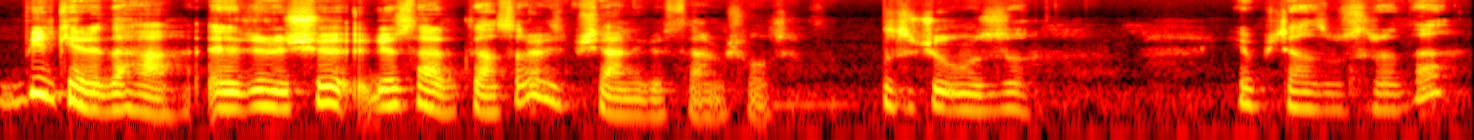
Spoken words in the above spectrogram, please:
Bir kere daha e, dönüşü gösterdikten sonra bitmiş halini göstermiş olacağım. Kutucuğumuzu yapacağız bu sırada.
